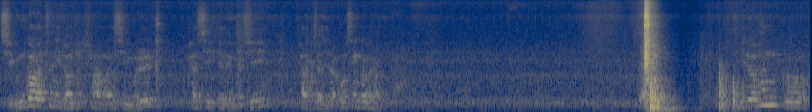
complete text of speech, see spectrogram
지금과 같은 이런 편안한 스윙을 할 수 있게 된 것이 발전이라고 생각을 합니다. 이러한 그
